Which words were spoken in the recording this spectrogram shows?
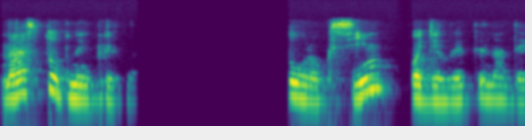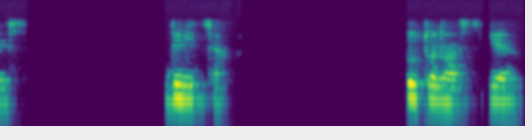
Наступний приклад. 47 поділити на 10. Дивіться, тут у нас є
